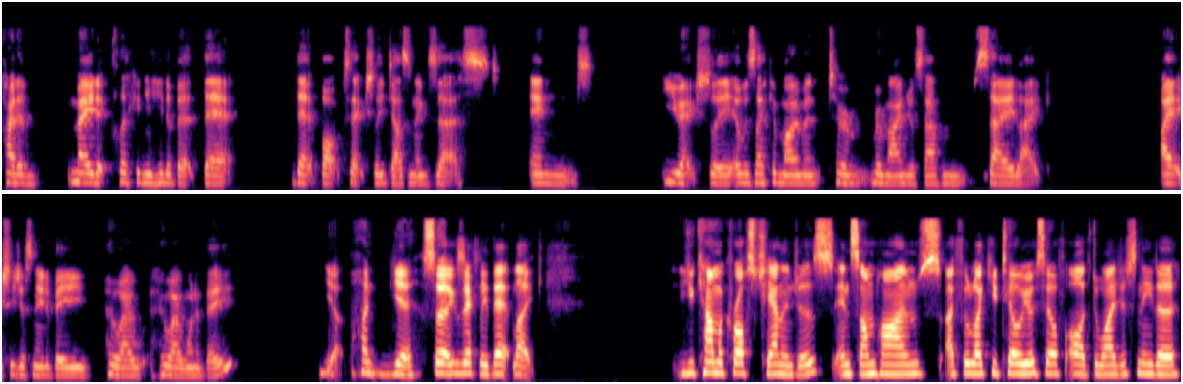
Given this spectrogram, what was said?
kind of made it click in your head a bit that that box actually doesn't exist. And you actually it was like a moment to remind yourself and say like i actually just need to be who i who i want to be. Yeah yeah so exactly that like you come across challenges and sometimes I feel like you tell yourself, oh, do I just need to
